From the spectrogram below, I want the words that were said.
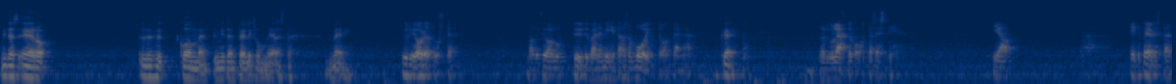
Mitäs Eero, lyhyt kommentti, miten peli sun mielestä meni? Yli odotusten. Mä olisin ollut tyytyväinen mihin tahansa voittoon tänään. Okei. Okay. No niin kuin lähtökohtaisesti. Ja eikä pelkästään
